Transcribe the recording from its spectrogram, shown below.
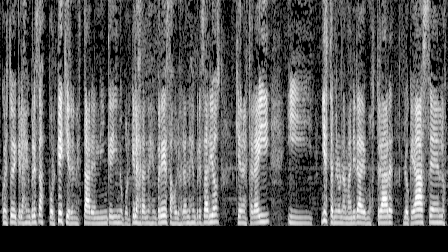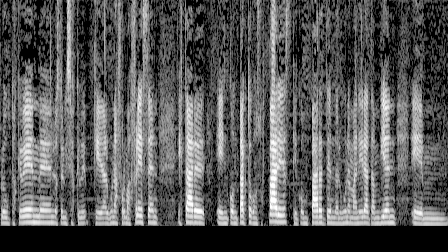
con esto de que las empresas, ¿por qué quieren estar en LinkedIn o por qué las grandes empresas o los grandes empresarios quieren estar ahí? Y, es también una manera de mostrar lo que hacen, los productos que venden, los servicios que, que de alguna forma ofrecen estar en contacto con sus pares, que comparten de alguna manera también em,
